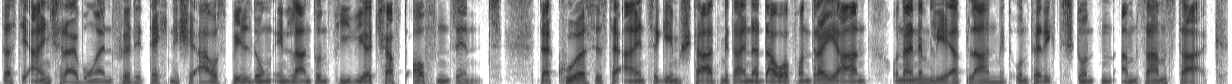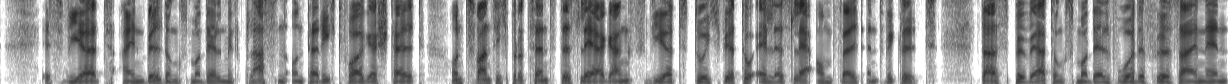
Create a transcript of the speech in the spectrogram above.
dass die Einschreibungen für die technische Ausbildung in Land- und Viehwirtschaft offen sind. Der Kurs ist der einzige im Staat mit einer Dauer von drei Jahren und einem Lehrplan mit Unterrichtsstunden am Samstag. Es wird ein Bildungsmodell mit Klassenunterricht vorgestellt und 20 Prozent des Lehrgangs wird durch virtuelles Lehrumfeld entwickelt. Das Bewertungs Bildungsmodell wurde für seinen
